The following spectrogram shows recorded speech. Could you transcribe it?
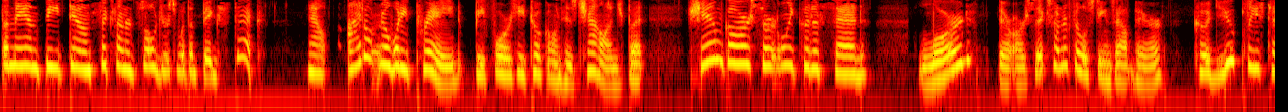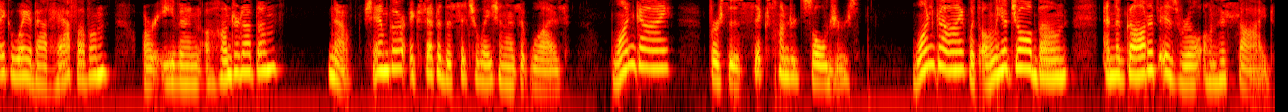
The man beat down 600 soldiers with a big stick. Now, I don't know what he prayed before he took on his challenge, but Shamgar certainly could have said, Lord, there are 600 Philistines out there. Could you please take away about half of them, or even a hundred of them? No, Shamgar accepted the situation as it was. One guy versus 600 soldiers. One guy with only a jawbone and the God of Israel on his side.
